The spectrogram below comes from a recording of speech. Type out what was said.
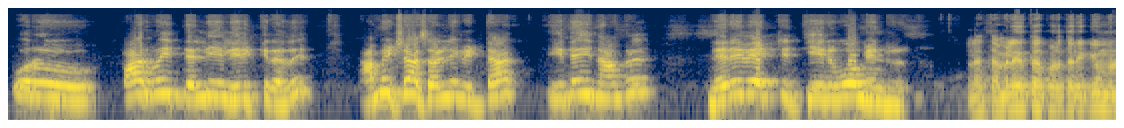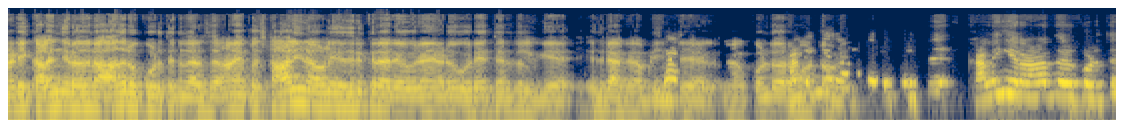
ஒரு பார்வை டெல்லியில் இருக்கிறது. அமித்ஷா சொல்லிவிட்டார் இதை நாங்கள் நிறைவேற்றி தீருவோம் என்று. இல்ல தமிழகத்தை பொறுத்த வரைக்கும் முன்னாடி கலைஞர் வந்து ஆதரவு கொடுத்திருந்தாரு சார். ஆனா இப்ப ஸ்டாலின் அவங்களும் எதிர்க்கிறாரு ஒரே ஒரே தேர்தலுக்கு எதிராக அப்படின்ட்டு நாங்க கொண்டு வர மாட்டோம். கலைஞர் அப்படின்னு. ஆதரவு கொடுத்து கலைஞர் ஆதரவு கொடுத்து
